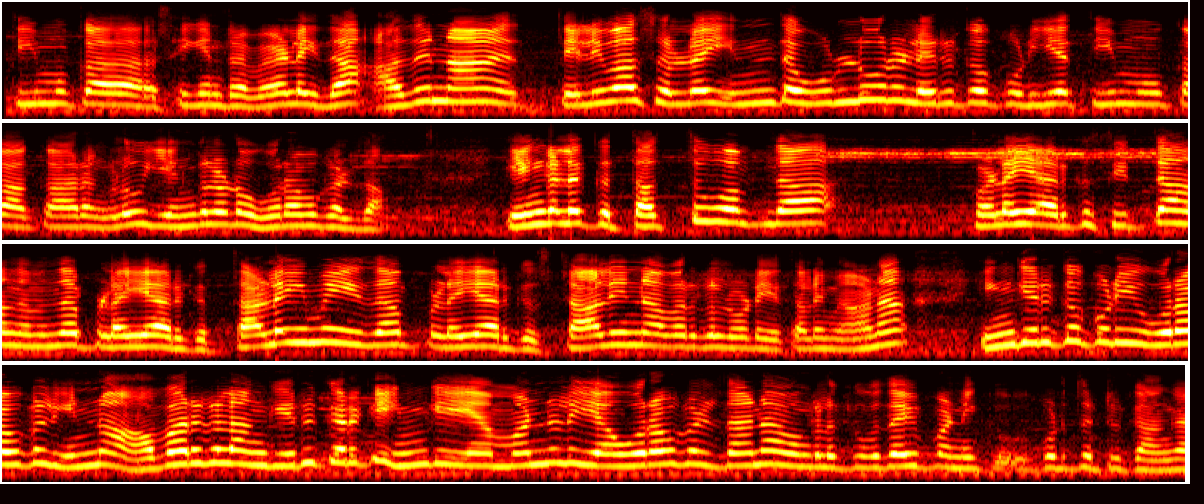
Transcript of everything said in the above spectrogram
திமுக செய்கின்ற வேலை தான் அது நான் தெளிவாக சொல்வேன். இந்த உள்ளூரில் இருக்கக்கூடிய திமுக காரங்களும் எங்களோட உறவுகள் தான் எங்களுக்கு தத்துவம் தான் பிழையா இருக்குது சித்தாந்தம் தான் பிள்ளையாருக்கு இருக்குது தலைமை தான் பிள்ளையாருக்கு இருக்குது ஸ்டாலின் அவர்களுடைய தலைமை. ஆனால் இங்கே இருக்கக்கூடிய உறவுகள் இன்னும் அவர்கள் அங்கே இருக்கிறக்கு இங்கே என் மண்ணில் என் உறவுகள் தானே அவங்களுக்கு உதவி பண்ணி கொடுத்துட்ருக்காங்க.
